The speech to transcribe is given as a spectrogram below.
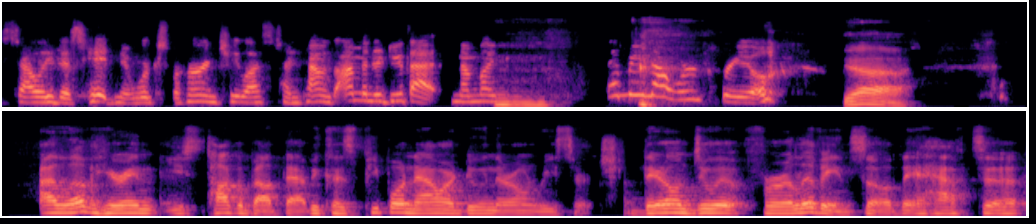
Sally does HIIT and it works for her and she lost 10 pounds. I'm gonna do that. And I'm like, mm-hmm. that may not work for you. Yeah. I love hearing you talk about that because people now are doing their own research. They don't do it for a living. So they have to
